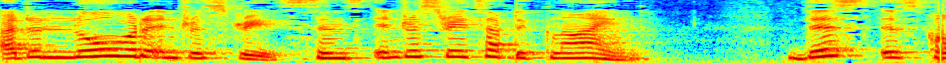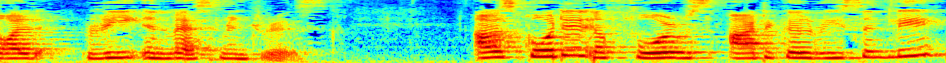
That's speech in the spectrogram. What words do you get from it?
at a lower interest rate since interest rates have declined. This is called reinvestment risk. I was quoted in a Forbes article recently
